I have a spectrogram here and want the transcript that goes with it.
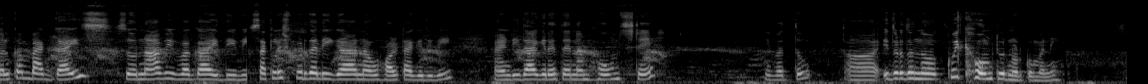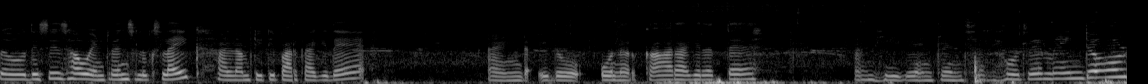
welcome back guys so ನಾವು ಇವಾಗ ಇದ್ದೀವಿ. ಸಕಲೇಶ್ಪುರದಲ್ಲಿ ಈಗ ನಾವು ಹಾಲ್ಟ್ ಆಗಿದ್ದೀವಿ. ಆ್ಯಂಡ್ ಇದಾಗಿರುತ್ತೆ ನಮ್ಮ ಹೋಮ್ ಸ್ಟೇ ಇವತ್ತು ಇದ್ರದ್ದೊಂದು ಕ್ವಿಕ್ ಹೋಮ್ ಟೂರ್ ನೋಡ್ಕೊಂಬನ್ನಿ so this is how entrance looks like ಅಲ್ಲಿ ನಮ್ಮ ಟಿ ಟಿ ಪಾರ್ಕ್ ಆಗಿದೆ. ಆ್ಯಂಡ್ ಇದು ಓನರ್ ಕಾರ್ ಆಗಿರುತ್ತೆ. ಆ್ಯಂಡ್ ಹೀಗೆ ಎಂಟ್ರೆನ್ಸಲ್ಲಿ ಹೋದರೆ ಮೈನ್ ಡೋರ್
